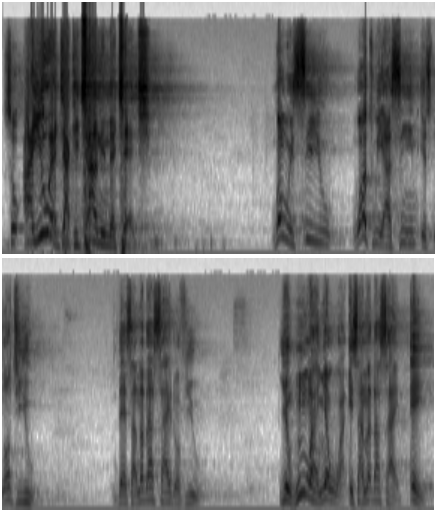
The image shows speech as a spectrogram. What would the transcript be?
So, are you a Jackie Chan in the church? When we see you, what we are seeing is not you. There's another side of you. Is another side. Hey,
